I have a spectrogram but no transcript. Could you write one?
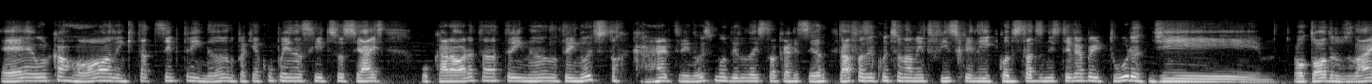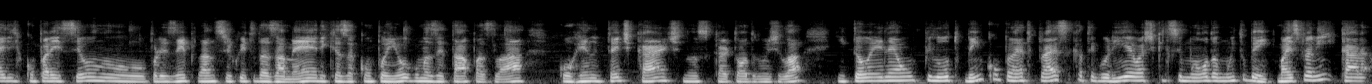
é workaholic, que tá sempre treinando. Para quem acompanha nas redes sociais, o cara, a hora tá treinando, treinou de Stock Car, treinou esse modelo da Stock Car desse ano, tá fazendo condicionamento físico. Ele, quando os Estados Unidos teve abertura de autódromos lá, ele compareceu, no, por exemplo, lá no Circuito das Américas, acompanhou algumas etapas lá, correndo até de kart nos cartódromos de lá. Então ele é um piloto bem completo para essa categoria. Eu acho que ele se molda muito bem. Mas para mim, cara,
